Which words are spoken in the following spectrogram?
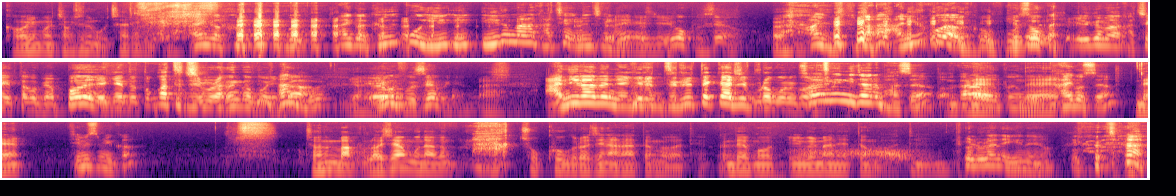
거의 뭐 정신을 못 차리니까. 아니 그러니까 그, 뭐, 아니 그러니까 그꼭 읽을 만한 가치가 있는 아니, 책이에요. 이제 읽어보세요. 아니 난안 읽을 거야. 그거. 계속 읽으면 가치가 있다고 몇 번을 얘기해도 똑같은 질문하는 거 보니까 뭘- 읽어보세요 그냥. 네. 아니라는 얘기를 들을 때까지 물어보는 거 같아요. 서영민 기자는 봤어요? 까라마자토프 형들 네. 다 읽었어요? 네. 재밌습니까? 저는 막 러시아 문학은 막 좋고 그러진 않았던 것 같아요. 근데 뭐 읽을만 했던 것 같아요. 음, 별로란 얘기네요. 자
